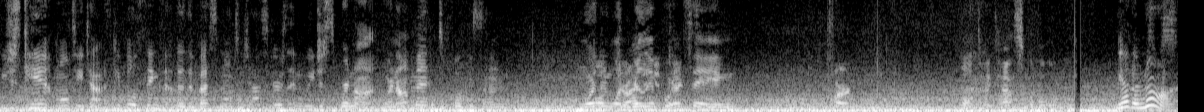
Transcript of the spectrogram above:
you just can't multitask. People think that they're the best multitaskers, and we just we're not. We're not meant to focus on more Well, than one really important thing. Aren't multitaskable. Yeah, they're not.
